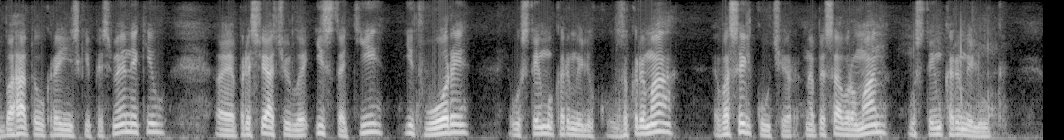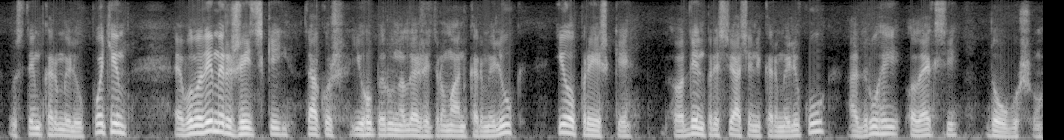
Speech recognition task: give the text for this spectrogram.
багато українських письменників присвячували і статті, і твори Устиму Кармелюку. Зокрема, Василь Кучер написав роман Устим Кармелюк. Устим Кармелюк. Потім е, Володимир Жицький, також його перу належить роман Кармелюк, і опришки. Один присвячений Кармелюку, а другий Олексі Довбушу.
